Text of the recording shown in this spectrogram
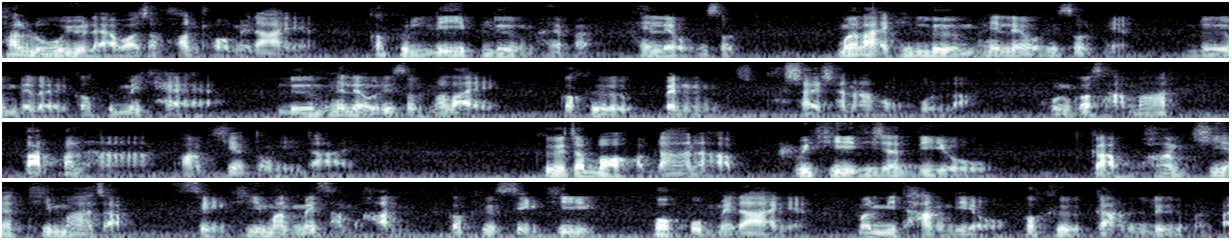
ถ้ารู้อยู่แล้วว่าจะคอนโทรลไม่ได้เนี่ย ก็คือรีบลืมให้ให้เร็วที่สุด เมื่อไหร่ที่ลืมให้เร็วที่สุดเนี่ย ลืมไปเลยก็คือไม่แคร์ ลืมให้เร็วที่สุดเมื่อไหร่ ก็คือเป็นชัยชนะของคุณละ คุณก็สามารถตัดปัญหาความเครียดตรงนี้ได้ คือจะบอกกับด้านนะครับ วิธีที่จะดีลกับความเครียดที่มาจาก สิ่งที่มันไม่สำคัญก็คือสิ่งที่ควบคุมไม่ได้เนี่ยมันมีทางเดียวก็คือการลืมมันไป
